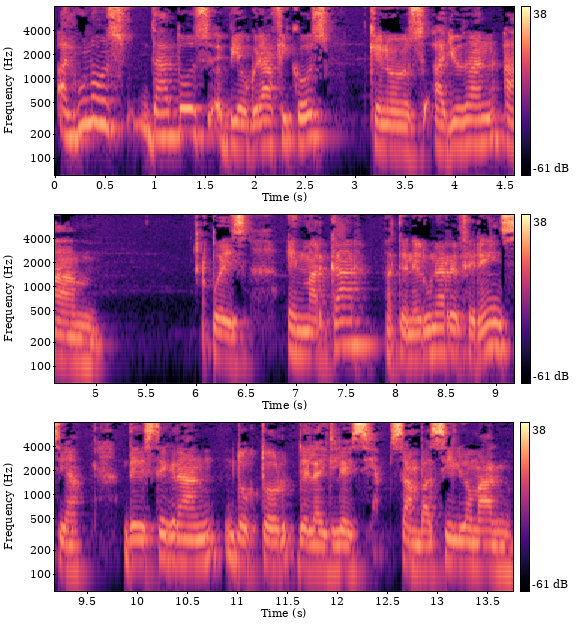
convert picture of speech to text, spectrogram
Algunos datos biográficos que nos ayudan a pues enmarcar, a tener una referencia de este gran doctor de la iglesia, San Basilio Magno.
